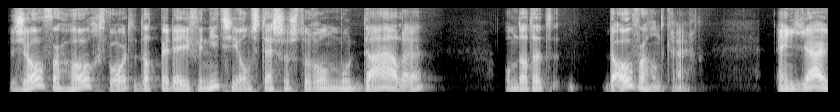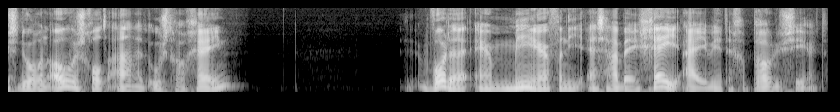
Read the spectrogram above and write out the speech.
zo verhoogd wordt dat per definitie ons testosteron moet dalen, omdat het de overhand krijgt. En juist door een overschot aan het oestrogeen worden er meer van die SHBG-eiwitten geproduceerd.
